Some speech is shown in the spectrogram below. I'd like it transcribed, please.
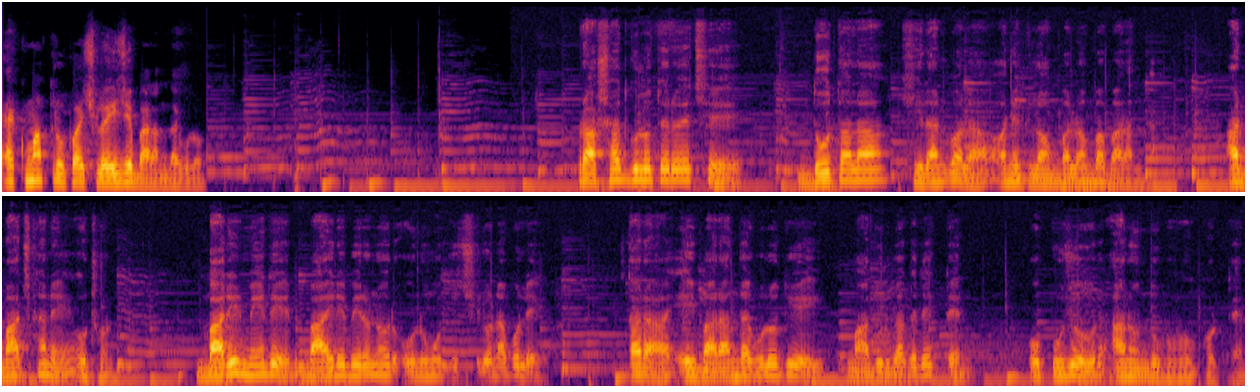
একমাত্র উপায় ছিল এই যে বারান্দাগুলো। প্রাসাদগুলোতে রয়েছে দোতলা, খিলানওয়ালা, অনেক লম্বা লম্বা বারান্দা। আর মাঝখানে উঠোন। বাড়ির মেয়েদের বাইরে বেরোনোর অনুমতি ছিল না বলে তারা এই বারান্দাগুলো দিয়েই মা দুর্গাকে দেখতেন ও পুজোর আনন্দ উপভোগ করতেন।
